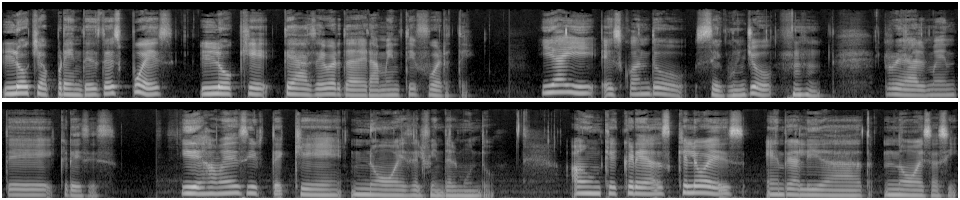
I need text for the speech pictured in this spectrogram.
lo que aprendes después, lo que te hace verdaderamente fuerte. Y ahí es cuando, según yo, realmente creces. Y déjame decirte que no es el fin del mundo. Aunque creas que lo es, en realidad no es así.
